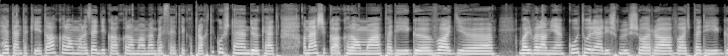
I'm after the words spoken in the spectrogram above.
hetente két alkalommal, az egyik alkalommal megbeszélték a praktikus teendőket, a másik alkalommal pedig vagy, vagy valamilyen kulturális műsorra, vagy pedig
